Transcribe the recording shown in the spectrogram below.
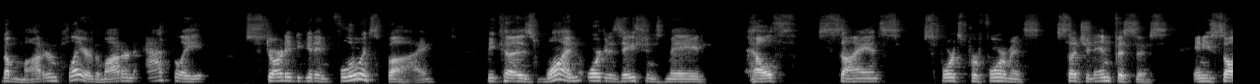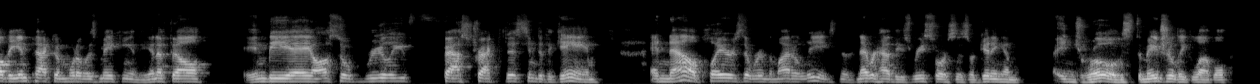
the modern player, the modern athlete started to get influenced by because one, organizations made health, science, sports performance such an emphasis. And you saw the impact on what it was making in the NFL, NBA also really fast tracked this into the game. And now players that were in the minor leagues that never had these resources are getting them in droves, the major league level,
